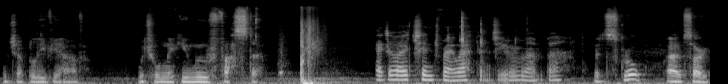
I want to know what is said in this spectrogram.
which I believe you have, which will make you move faster. How do I change my weapon? Do you remember? It's scroll. Uh, sorry,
